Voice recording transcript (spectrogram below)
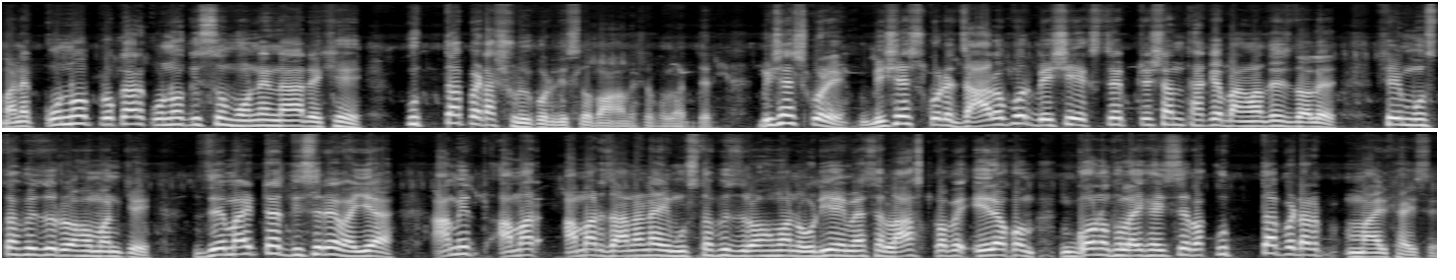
মানে কোনো প্রকার কোনো কিছু মনে না রেখে কুত্তা পেটা শুরু করে দিছিল বাংলাদেশের বোলারদের। বিশেষ করে বিশেষ করে যার ওপর বেশি এক্সপেকটেশন থাকে বাংলাদেশ দলের, সেই মুস্তাফিজুর রহমানকে। যে মাইটটা দিছে রে ভাইয়া, আমি আমার আমার জানা নাই মুস্তাফিজুর রহমান ওডিআই ম্যাচে লাস্ট কবে এরকম গণধোলাই খাইছে বা কুত্তা পেটার মার খাইছে।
